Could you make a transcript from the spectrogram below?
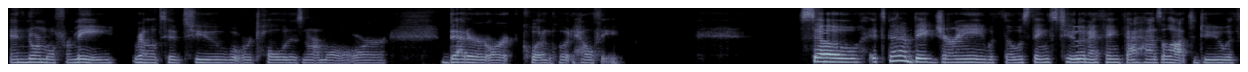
and normal for me relative to what we're told is normal or better or quote unquote healthy. So it's been a big journey with those things too. And I think that has a lot to do with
